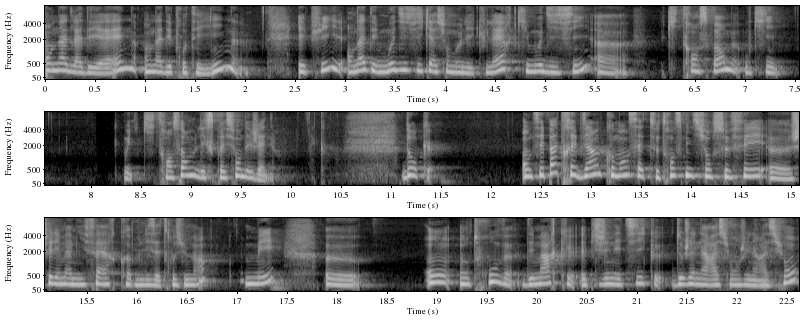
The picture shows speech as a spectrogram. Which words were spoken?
on a de l'ADN, on a des protéines, et puis on a des modifications moléculaires qui modifient, euh, qui transforment ou qui, oui, qui transforment l'expression des gènes. Donc, on ne sait pas très bien comment cette transmission se fait euh, chez les mammifères comme les êtres humains, mais euh, on, trouve des marques épigénétiques de génération en génération,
